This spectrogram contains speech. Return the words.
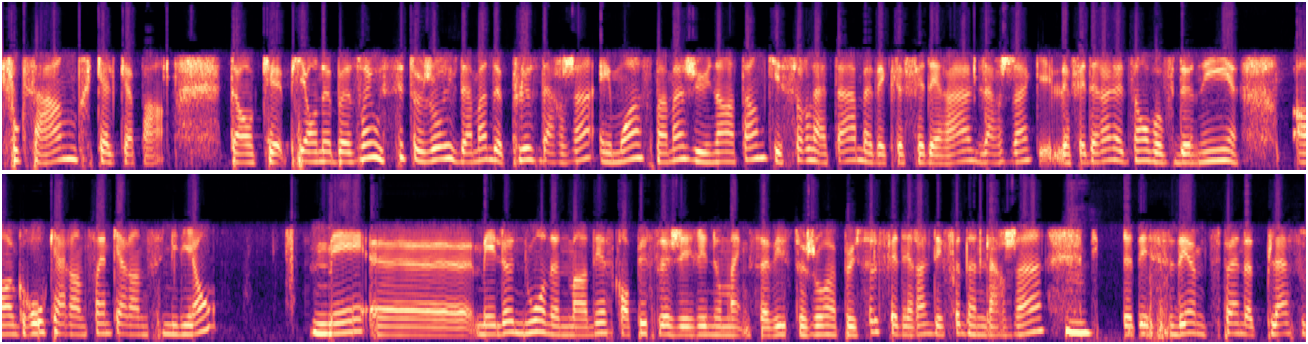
Il faut que ça entre quelque part. Donc, euh, puis on a besoin aussi toujours évidemment de plus d'argent. Et moi, en ce moment, j'ai une entente qui est sur la table avec le fédéral, l'argent. Le fédéral a dit on va vous donner en gros 45-46 millions. Mais euh, mais là, nous, on a demandé est-ce qu'on puisse le gérer nous-mêmes. Vous savez, c'est toujours un peu ça. Le fédéral, des fois, donne de l'argent, mm. puis a décidé un petit peu à notre place où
